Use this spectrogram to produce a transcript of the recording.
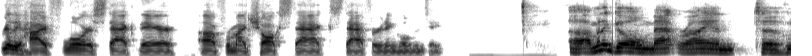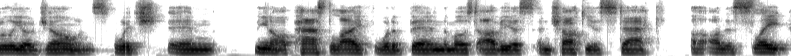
really high floor stack there uh, for my chalk stack, Stafford and Golden Tate. Uh, I'm going to go Matt Ryan to Julio Jones, which in you know a past life would have been the most obvious and chalkiest stack uh, on this slate.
